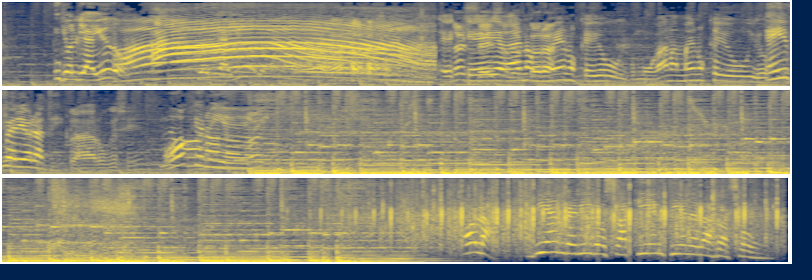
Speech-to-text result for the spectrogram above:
yo le ayudo. Es No es que eso, ella gana doctora. menos que yo y como gana menos que yo, yo... Es inferior a ti. Claro que sí. oh, qué bien. Hola, bienvenidos a Quién tiene la razón.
